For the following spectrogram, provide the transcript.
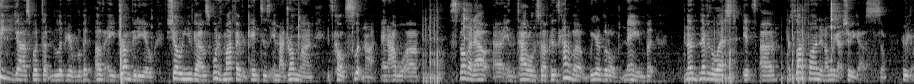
Hey guys, what's up? Lip here with a little bit of a drum video showing you guys one of my favorite cadences in my drum line. It's called Slipnot, and I will uh, spell that out uh, in the title and stuff because it's kind of a weird little name, but none, nevertheless, it's uh, it's a lot of fun, and I want to show you guys. So here we go.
